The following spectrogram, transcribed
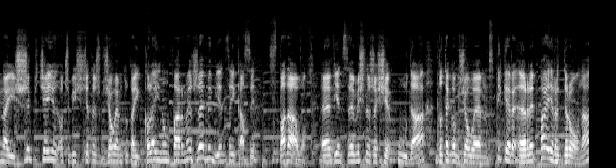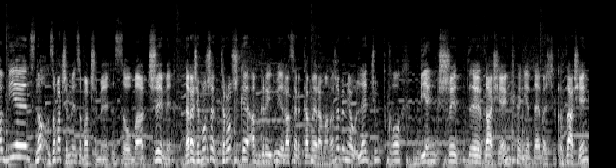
najszybciej, oczywiście też wziąłem tutaj kolejną farmę, żeby więcej kasy wpadało, e, więc myślę, że się uda. Do tego wziąłem speaker Repair Drona, więc no zobaczymy, zobaczymy, zobaczymy. Na razie może troszkę upgrade'uję laser kameramana, żeby miał leciutko większy zasięg, nie damage, tylko zasięg.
